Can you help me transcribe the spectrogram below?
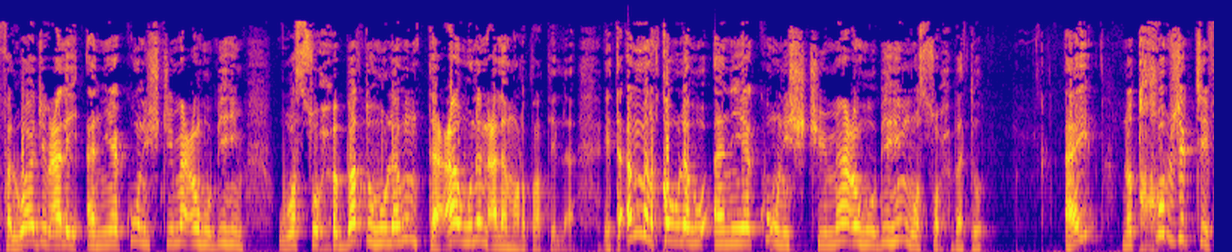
فالواجب عليه أن يكون اجتماعه بهم وصحبته لهم تعاونا على مرضات الله يتأمل قوله أن يكون اجتماعه بهم وصحبته أي notre objectif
